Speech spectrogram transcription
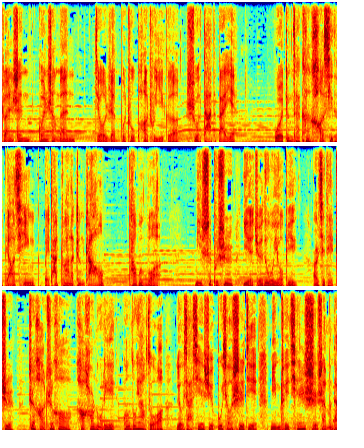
转身关上门，就忍不住抛出一个硕大的白眼。我正在看好戏的表情被他抓了正着，他问我。你是不是也觉得我有病，而且得治？治好之后好好努力，光宗耀祖，留下些许不朽事迹，名垂千史什么的。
